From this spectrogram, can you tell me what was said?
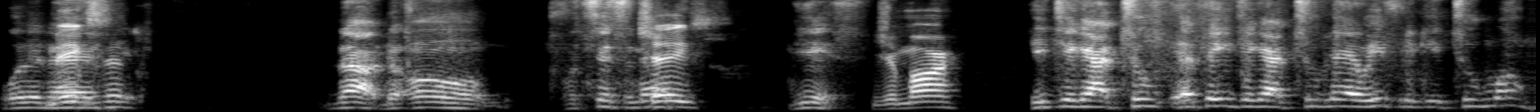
what did Mixon? No, the um for Cincinnati. Chase. Yes. Ja'Marr. He just got two. I think he just got two left. He finna get two more.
